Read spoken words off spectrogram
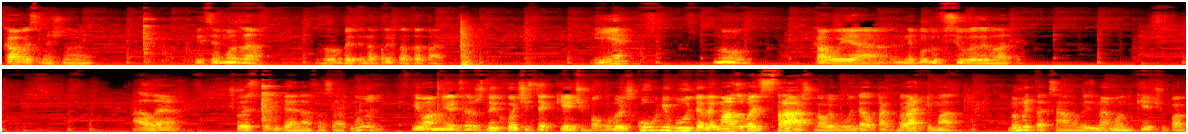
кави смачної. І це можна зробити, наприклад, отак. Є. Ну, каву я не буду всю виливати. Але щось піде на фасад. Ну, і вам, як завжди, хочеться кетчупа, бо ви ж кухню будете вимазувати страшно, ви будете отак брати і мазати. Ну ми так само візьмемо кетчупа,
